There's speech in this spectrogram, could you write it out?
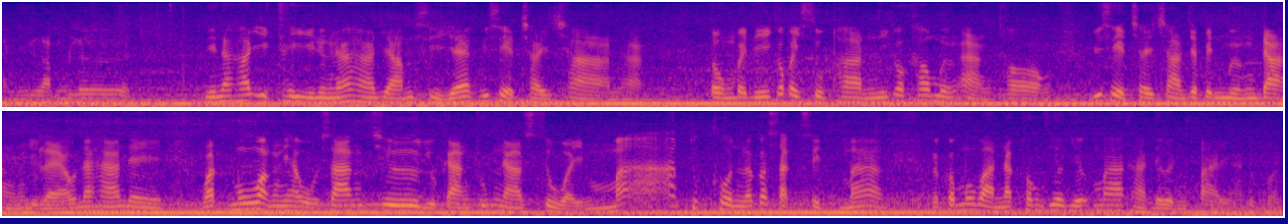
อันนี้ล้ำเลิศนี่นะฮะอีกทีหนึ่งนะฮะย้ำสี่แยกวิเศษชัยชาญฮะ ตรงไปนี้ก็ไปสุพรรณนี่ก็เข้าเมืองอ่างทอง วิเศษชัยชาญจะเป็นเมืองดังอยู่แล้วนะฮะในวัดม่วงเนี่ยโอ้สร้างชื่ออยู่กลางทุ่งนาสวยมากทุกคนแล้วก็ศักดิ์สิทธิ์มาก แล้วก็เมื่อวานนักท่องเที่ยวเยอะมากค่ะเดินไปค่ะทุกคน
